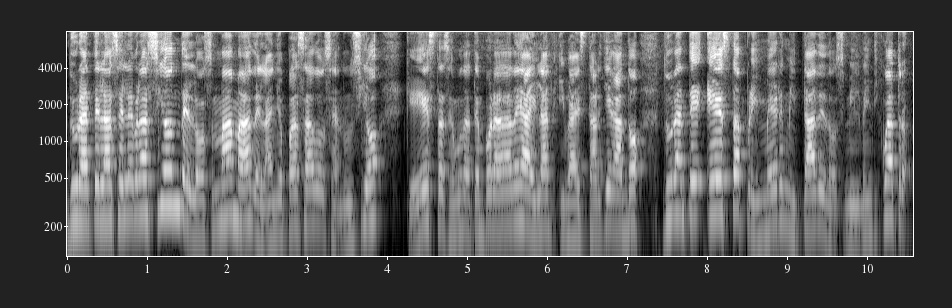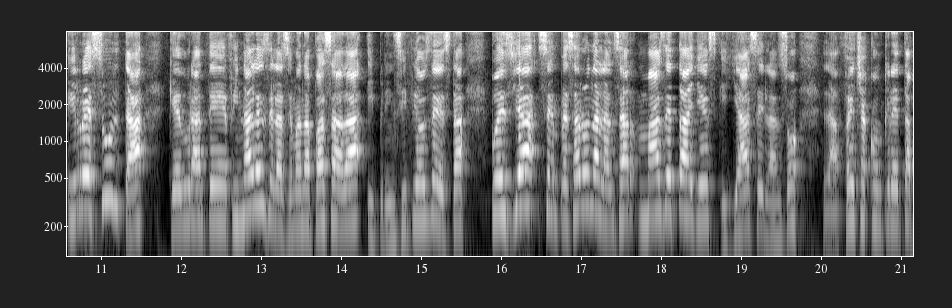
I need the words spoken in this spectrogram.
durante la celebración de los Mama del año pasado se anunció que esta segunda temporada de Island iba a estar llegando durante esta primer mitad de 2024 y resulta que durante finales de la semana pasada y principios de esta pues ya se empezaron a lanzar más detalles y ya se lanzó la fecha concreta.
